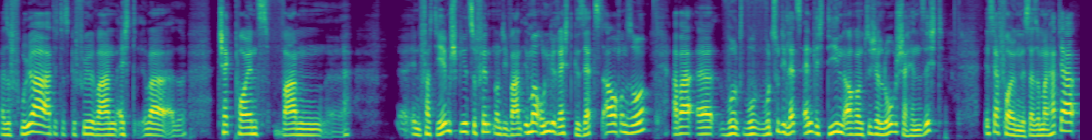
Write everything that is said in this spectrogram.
Also früher hatte ich das Gefühl, waren echt immer, also Checkpoints waren äh, in fast jedem Spiel zu finden und die waren immer ungerecht gesetzt auch und so. Aber äh, wo, wo, wozu die letztendlich dienen, auch in psychologischer Hinsicht, ist ja folgendes. Also man hat ja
